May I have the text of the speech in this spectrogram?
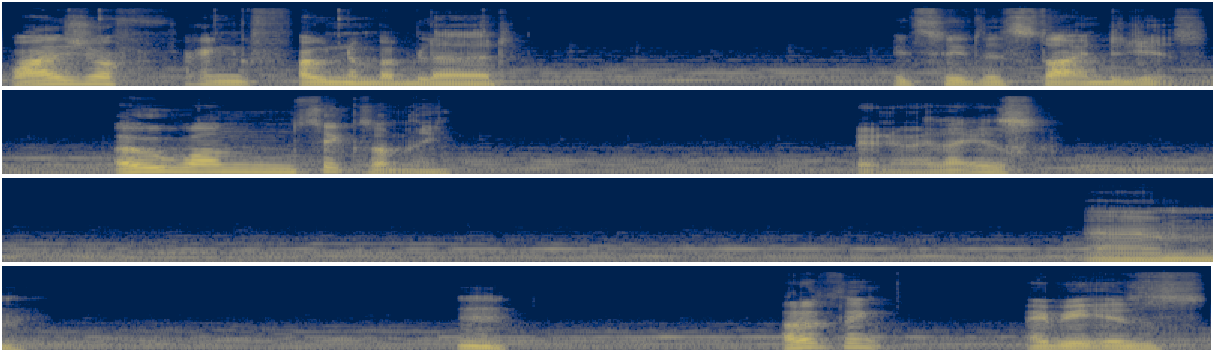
Why is your fucking phone number blurred? It's see the starting digits. 016 something. I don't know where that is. Um. Hmm. I don't think. Maybe it is.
